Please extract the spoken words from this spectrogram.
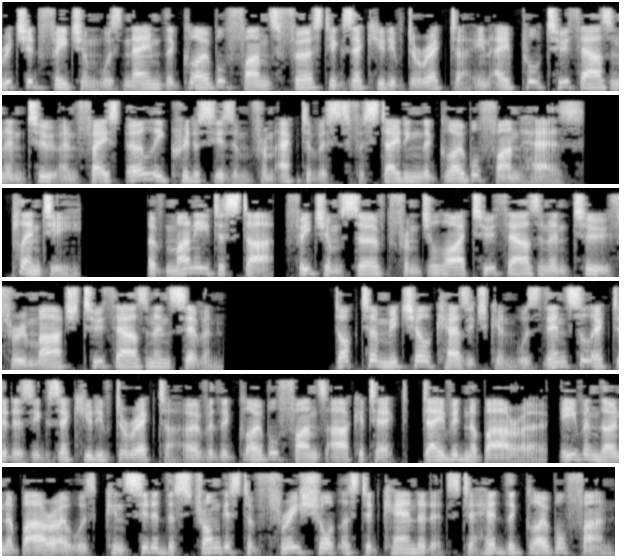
Richard Feachem was named the Global Fund's first executive director in April 2002 and faced early criticism from activists for stating the Global Fund has plenty of money to start. Feachem served from July 2002 through March 2007. Dr. Michel Kazatchkine was then selected as executive director over the Global Fund's architect, David Nabarro, even though Nabarro was considered the strongest of three shortlisted candidates to head the Global Fund.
